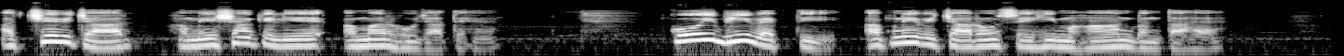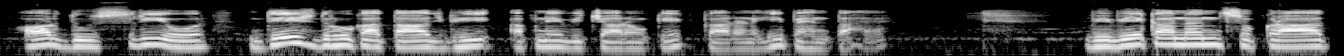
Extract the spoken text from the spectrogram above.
अच्छे विचार हमेशा के लिए अमर हो जाते हैं। कोई भी व्यक्ति अपने विचारों से ही महान बनता है और दूसरी ओर देशद्रोह का ताज भी अपने विचारों के कारण ही पहनता है। विवेकानंद सुकरात,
